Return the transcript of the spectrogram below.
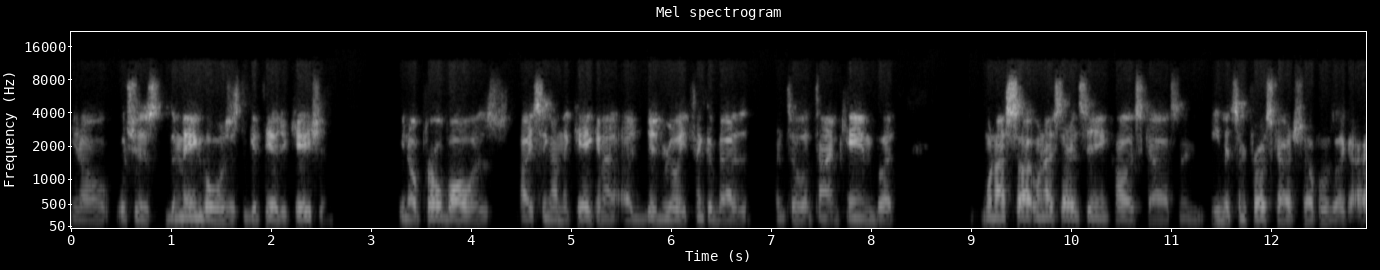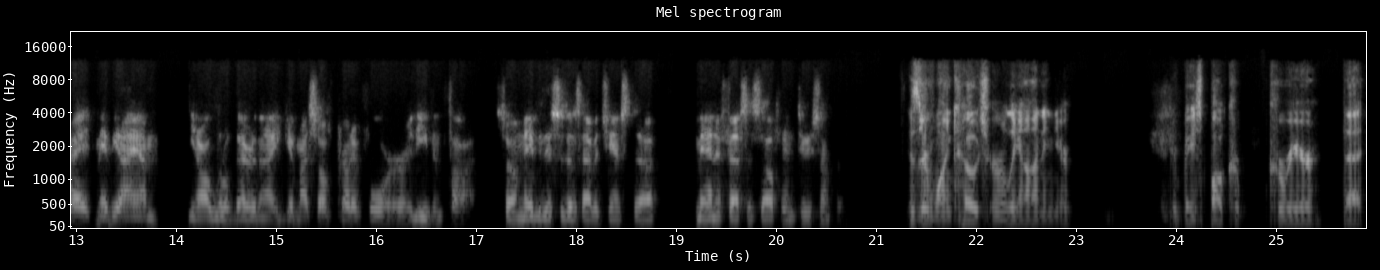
you know, which is the main goal was just to get the education. You know, pro ball was icing on the cake, and I, I didn't really think about it until the time came. But when I saw when I started seeing college scouts and even some pro scout stuff, I was like, all right, maybe I am, you know, a little better than I give myself credit for or even thought. So maybe this does have a chance to manifest itself into something. Is there one coach early on in your your baseball career that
